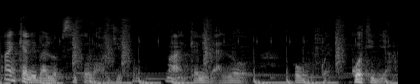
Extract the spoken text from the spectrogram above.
anche a livello psicologico, ma anche a livello comunque quotidiano.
